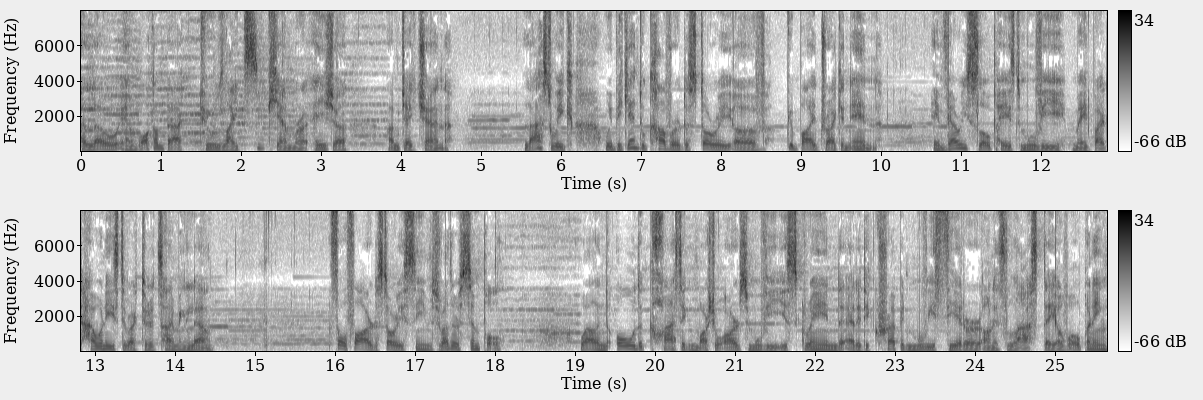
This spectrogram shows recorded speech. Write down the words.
Hello and welcome back to Lights Camera Asia. I'm Jake Chen. Last week, we began to cover the story of Goodbye Dragon Inn, a very slow paced movie made by Taiwanese director Tsai Ming Liang. So far, the story seems rather simple. While an old classic martial arts movie is screened at a decrepit movie theater on its last day of opening,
